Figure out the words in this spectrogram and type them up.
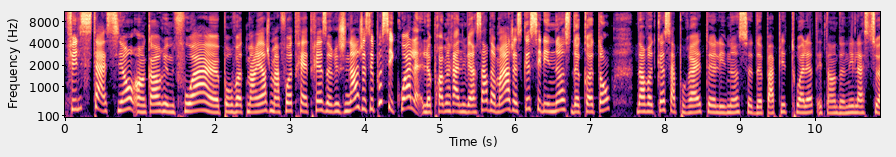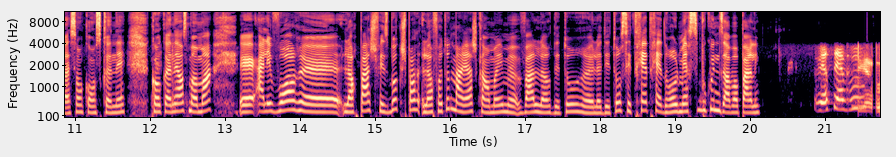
félicitations encore une fois pour votre mariage, ma foi, très, très original. Je ne sais pas c'est quoi le, premier anniversaire de mariage. Est-ce que c'est les noces de coton? Dans votre cas, ça pourrait être les noces de papier de toilette, étant donné la situation qu'on se connaît, qu'on connaît en ce moment. allez voir leur page Facebook. Je pense leurs photos de mariage, quand même, valent leur détour. le détour, c'est très, très drôle. Merci beaucoup de nous avoir parlé. Merci à vous.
